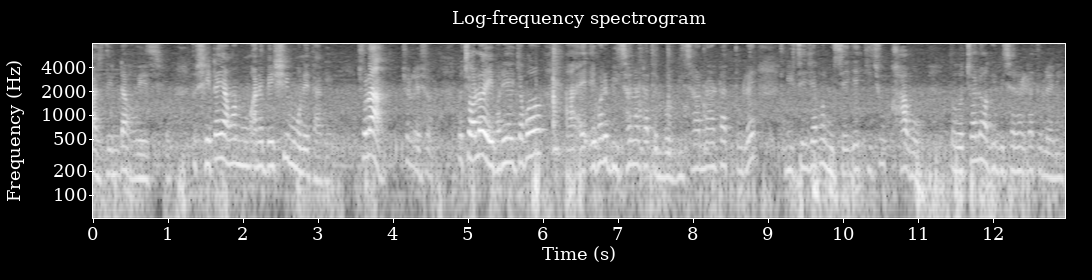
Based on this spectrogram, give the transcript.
আজ দিনটা হয়েছিল। তো সেটাই আমার মানে বেশি মনে থাকে। শোনা চলে এসো। তো চলো, এবারে যাব এবারে বিছানাটা তুলবো। বিছানাটা তুলে নিচে যাব, নিচে গিয়ে কিছু খাব। তো চলো, আগে বিছানাটা তুলে নিই।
